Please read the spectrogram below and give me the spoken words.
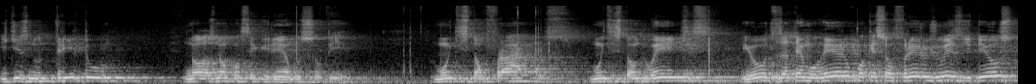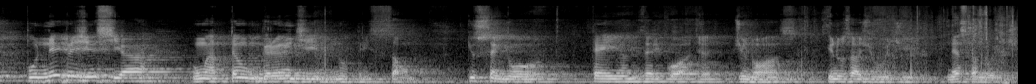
e desnutrido, nós não conseguiremos subir. Muitos estão fracos, muitos estão doentes e outros até morreram porque sofreram o juízo de Deus por negligenciar uma tão grande nutrição. Que o Senhor tenha misericórdia de nós e nos ajude nesta noite,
